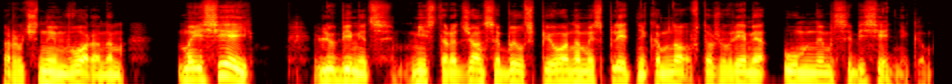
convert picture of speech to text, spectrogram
ручным вороном. Моисей, любимец мистера Джонса, был шпионом и сплетником, но в то же время умным собеседником.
